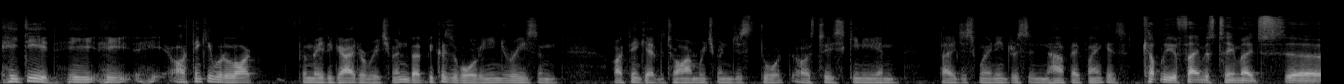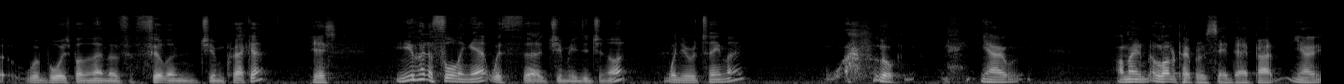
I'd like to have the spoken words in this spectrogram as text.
He did. He, he, he, I think he would have liked for me to go to Richmond, but because of all the injuries, and I think at the time Richmond just thought I was too skinny and they just weren't interested in halfback flankers. A couple of your famous teammates uh, were boys by the name of Phil and Jim Krakouer. Yes. You had a falling out with uh, Jimmy, did you not, when you were a teammate? Look, you know, I mean, a lot of people have said that, but, you know,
